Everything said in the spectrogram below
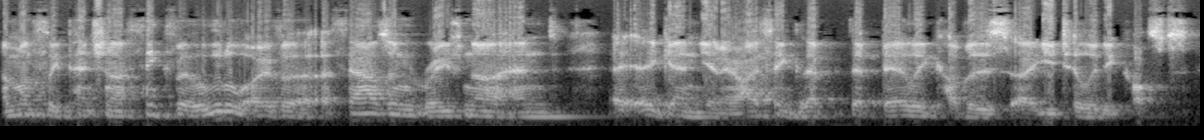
a monthly pension. I think for a little over a thousand hryvnia, and again, you know, I think that that barely covers uh, utility costs.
